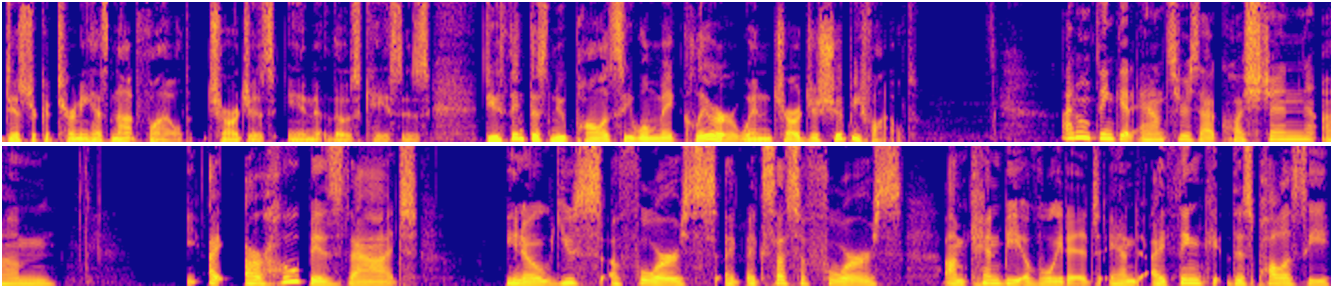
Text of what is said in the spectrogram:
district attorney has not filed charges in those cases. Do you think this new policy will make clearer when charges should be filed? I don't think it answers that question. Um, I, our hope is that you know, use of force, excessive force, um, can be avoided. And I think this policy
